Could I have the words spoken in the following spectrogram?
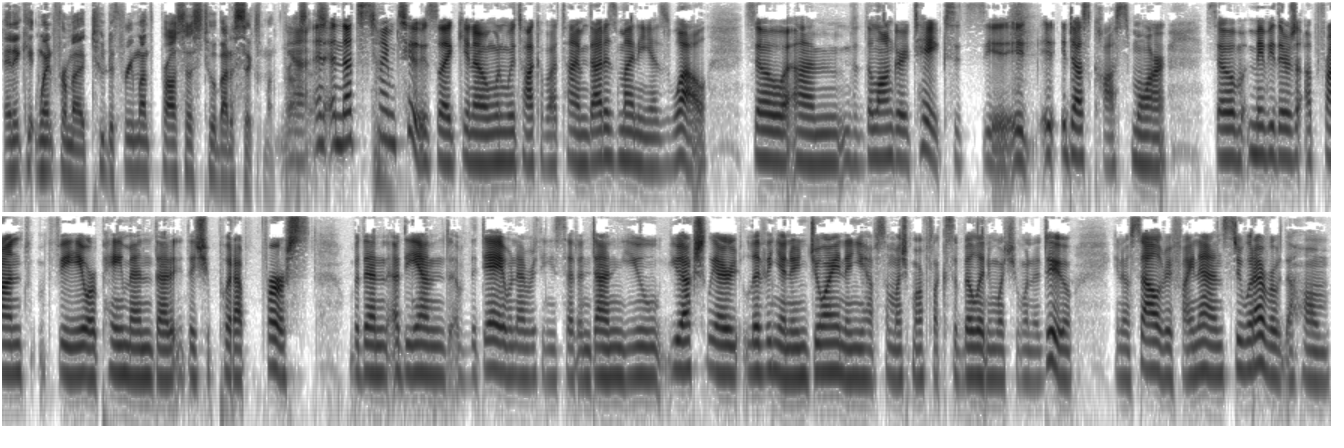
and it went from a two to three month process to about a six month process. Yeah, and, and that's time too. It's like you know when we talk about time, that is money as well. So um, the, longer it takes, it's it, it, it does cost more. So maybe there's an upfront fee or payment that they should put up first. But then at the end of the day, when everything is said and done, you you actually are living and enjoying, and you have so much more flexibility in what you want to do. You know, salary, finance, do whatever with the home,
